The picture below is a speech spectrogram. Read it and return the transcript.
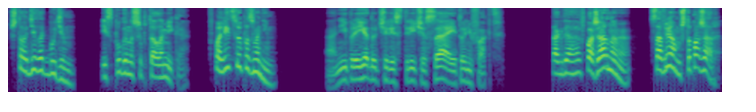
«Что делать будем?» – испуганно шептала Мика. «В полицию позвоним». «Они приедут через три часа, и то не факт». «Тогда в пожарную? Соврем, что пожар».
